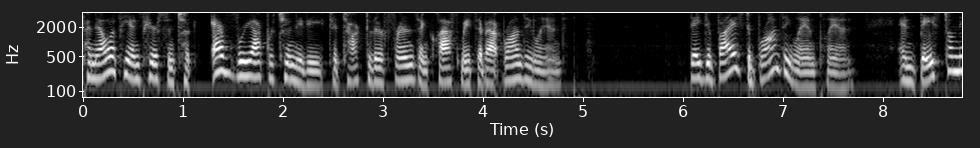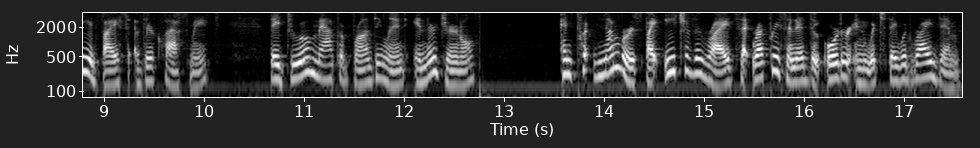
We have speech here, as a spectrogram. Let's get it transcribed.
Penelope and Pearson took every opportunity to talk to their friends and classmates about Bronzyland. They devised a Bronzyland plan, and based on the advice of their classmates, they drew a map of Bronzyland in their journals and put numbers by each of the rides that represented the order in which they would ride them.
